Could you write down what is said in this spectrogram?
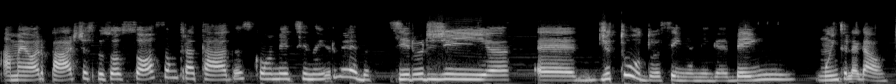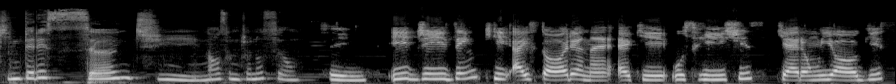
a, maior parte, as pessoas só são tratadas com a medicina ayurveda. Cirurgia, é, de tudo, assim, amiga. É bem. Muito legal. Que interessante! Nossa, não tinha noção. Sim. E dizem que a história, né, é que os rishis, que eram yogis,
